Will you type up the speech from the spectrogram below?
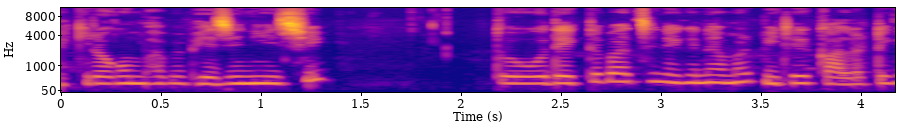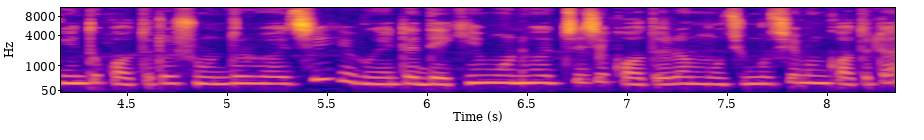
একই রকমভাবে ভেজে নিয়েছি। তো দেখতে পাচ্ছেন এখানে আমার পিঠের কালারটা কিন্তু কতটা সুন্দর হয়েছে এবং এটা দেখে মনে হচ্ছে যে কতটা মুচমুচে এবং কতটা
